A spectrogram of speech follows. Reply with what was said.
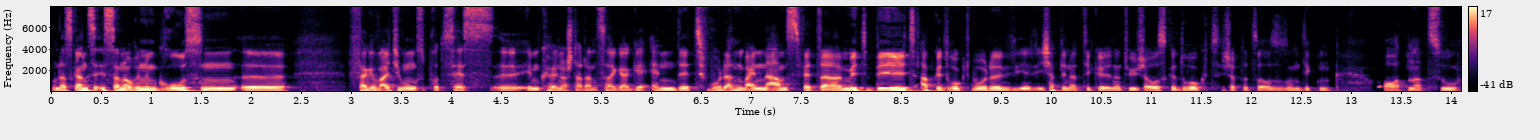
Und das Ganze ist dann auch in einem großen äh, Vergewaltigungsprozess äh, im Kölner Stadtanzeiger geendet, wo dann mein Namensvetter mit Bild abgedruckt wurde. Ich habe den Artikel natürlich ausgedruckt. Ich habe da zu Hause so einen dicken Ordner zu.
